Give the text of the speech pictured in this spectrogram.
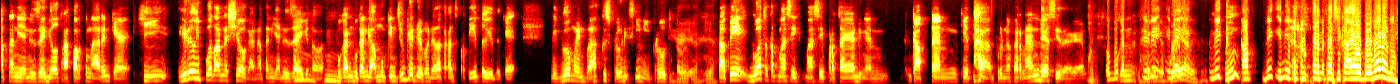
Adnan Januzaj di Old Trafford kemarin kayak he he really put on a show kan Adnan Januzaj Hmm, gitu. hmm. Bukan bukan nggak mungkin juga dia Dalot akan seperti itu gitu kayak nih gue main bagus bro di sini bro gitu. Iya, iya, iya. Tapi gue tetap masih masih percaya dengan kapten kita Bruno Fernandes gitu kan. Oh, bukan Ini- ini- nih. Ini, Hmm? kap- ini ini ya kapten versi KLB mana nih?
